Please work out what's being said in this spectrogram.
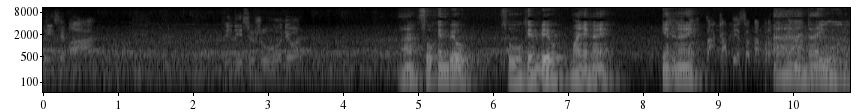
Benzema. Vinícius Júnior. อะโซเคมเบลโซเคมเบลมายังไงยังไง Da cabeça dá pra อ่า tocar. ได้อยู่ครับ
